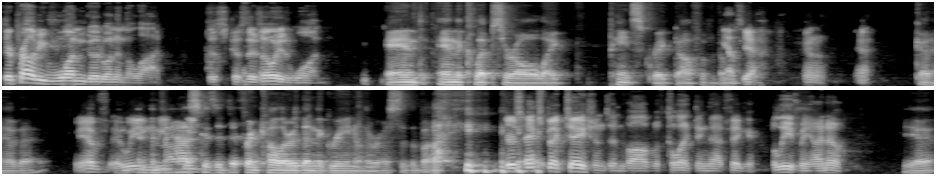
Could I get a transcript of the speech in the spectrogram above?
there'd probably be one good one in the lot, just because there's always one. and and the clips are all like paint scraped off of them. Yep. Yeah, you know, Gotta have that. we have And, we, and the we- mask we- is a different color than the green on the rest of the body. there's expectations involved with collecting that figure. Believe me, I know. yeah.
